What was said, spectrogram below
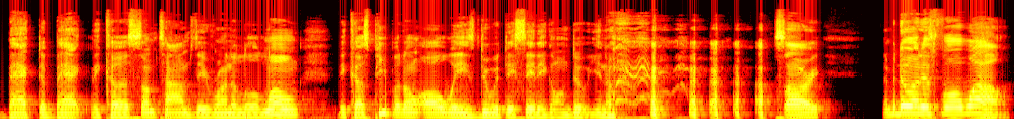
back to back because sometimes they run a little long because people don't always do what they say they're gonna do, you know. I'm sorry. I've been doing this for a while.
